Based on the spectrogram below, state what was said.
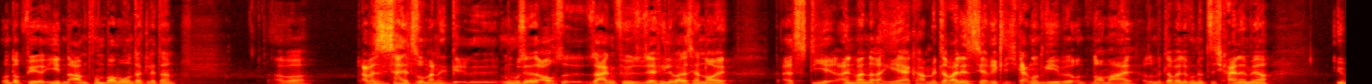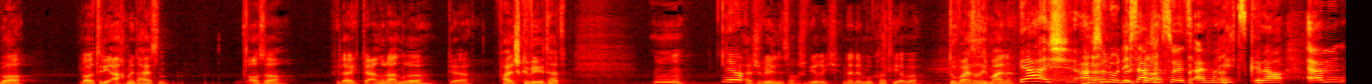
und ob wir jeden Abend vom Baum runterklettern. Aber, aber es ist halt so, man, man muss ja auch sagen, für sehr viele war das ja neu, als die Einwanderer hierher kamen. Mittlerweile ist es ja wirklich gang und gäbe und normal. Also mittlerweile wundert sich keiner mehr über Leute, die Ahmed heißen. Außer vielleicht der ein oder andere, der falsch gewählt hat. Ja. Falsch wählen ist auch schwierig in der Demokratie, aber du weißt, was ich meine? Ja, ich, absolut. Ich sage dazu jetzt einfach nichts genau. Ähm,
